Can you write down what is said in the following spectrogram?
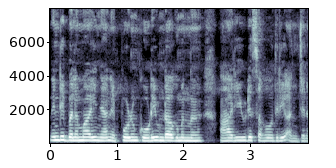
നിന്റെ ബലമായി ഞാൻ എപ്പോഴും കൂടെയുണ്ടാകുമെന്ന് ആര്യയുടെ സഹോദരി അഞ്ജന.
